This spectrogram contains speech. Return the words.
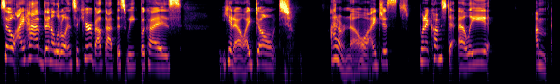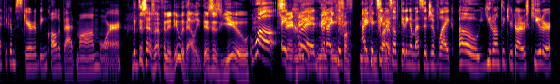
So I have been a little insecure about that this week because, you know, I don't, I don't know. I just, when it comes to Ellie, I'm, I think I'm scared of being called a bad mom or, but this has nothing to do with ellie this is you well, Say- it could, making- but I could, fun- I could see fun of- myself getting a message of like, oh, you don't think your daughter's cute or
